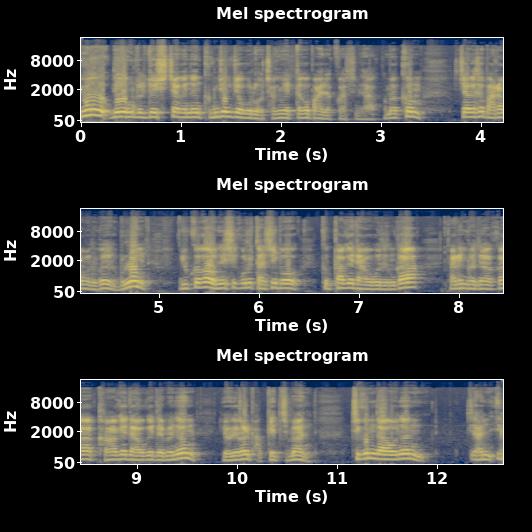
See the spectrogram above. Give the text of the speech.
요 내용들도 시장에는 긍정적으로 작용했다고 봐야 될 것 같습니다. 그만큼 시장에서 바라보는 건 물론 유가가 어느 식으로 다시 뭐 급하게 나오든가 다른 변화가 강하게 나오게 되면은 영향을 받겠지만 지금 나오는 한 1,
